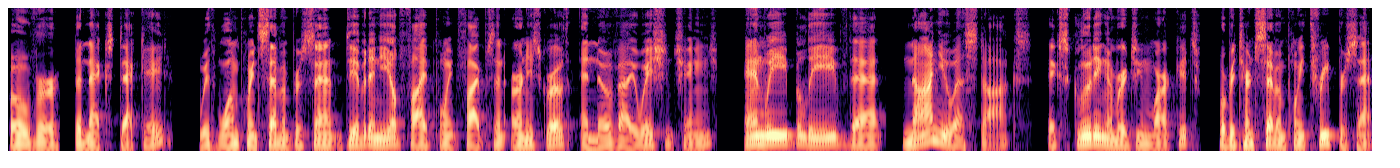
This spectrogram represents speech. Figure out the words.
over the next decade, with 1.7% dividend yield, 5.5% earnings growth, and no valuation change. And we believe that non US stocks, excluding emerging markets, will return 7.3%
